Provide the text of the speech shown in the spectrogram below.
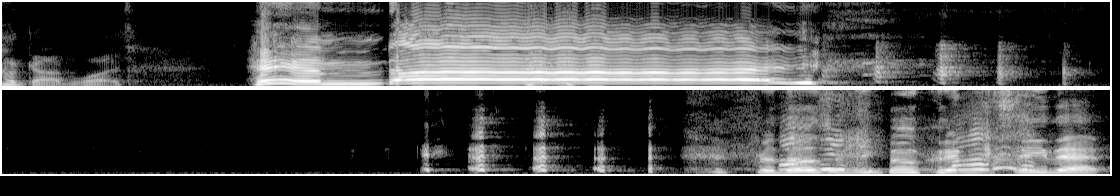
Oh God, what? Hand eye! For those of you who couldn't see that,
